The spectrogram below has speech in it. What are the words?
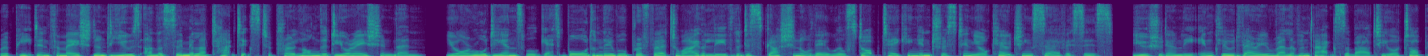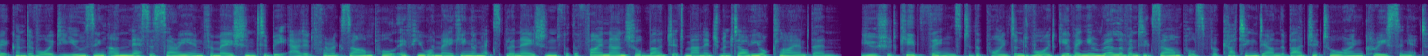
repeat information and use other similar tactics to prolong the duration then, your audience will get bored and they will prefer to either leave the discussion or they will stop taking interest in your coaching services. You should only include very relevant facts about your topic and avoid using unnecessary information to be added. For example, if you are making an explanation for the financial budget management of your client, then you should keep things to the point and avoid giving irrelevant examples for cutting down the budget or increasing it.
